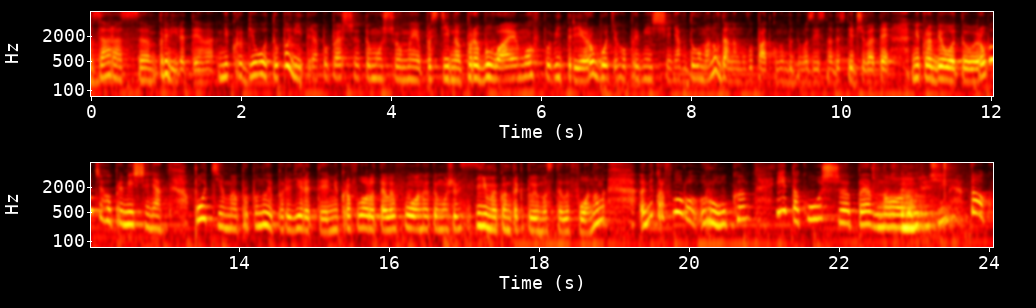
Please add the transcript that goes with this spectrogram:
зараз е, перевірити мікробіоту повітря. По-перше, тому що ми постійно перебуваємо в повітрі робочого приміщення вдома. Ну, в даному випадку ми будемо, звісно, досліджувати мікробіоту робочого приміщення. Потім пропоную перевірити мікрофлору телефону, тому що всі ми контактуємо з телефоном, е, мікрофлору рук і також е, певно. ключі? Так,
